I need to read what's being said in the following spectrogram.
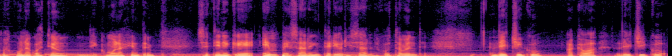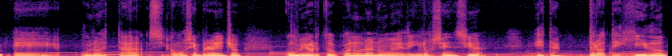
más que una cuestión de cómo la gente se tiene que empezar a interiorizar, justamente. De chico acaba del chico, eh, uno está, como siempre lo he dicho, cubierto con una nube de inocencia, está protegido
